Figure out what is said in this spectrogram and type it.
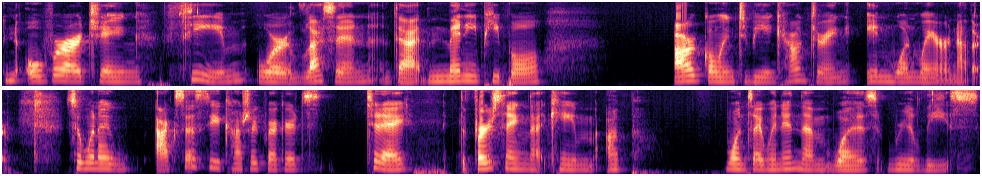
an overarching theme or lesson that many people are going to be encountering in one way or another. So when I accessed the Akashic Records today, the first thing that came up once I went in them was release.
